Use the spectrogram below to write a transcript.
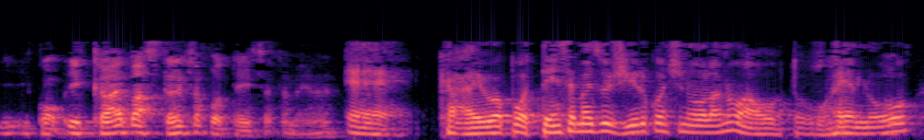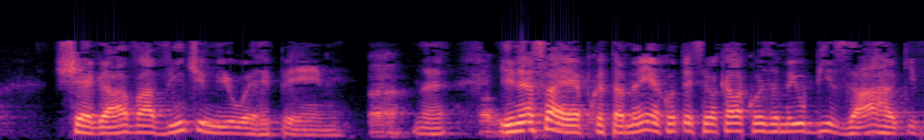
e, e cai bastante a potência também, né? É, caiu a potência, mas o giro continuou lá no alto. O Renault chegava a 20 mil RPM. É. né? Tá. E nessa época também aconteceu aquela coisa meio bizarra que,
